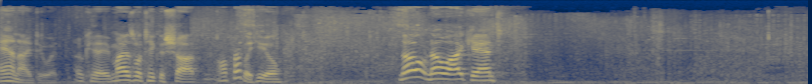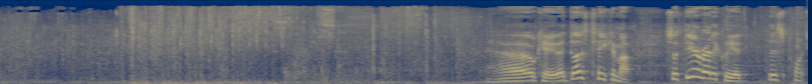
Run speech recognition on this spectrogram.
Can I do it? Okay, might as well take the shot. I'll probably heal. No, no, I can't. Uh, okay, that does take him up. So theoretically, at this point...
